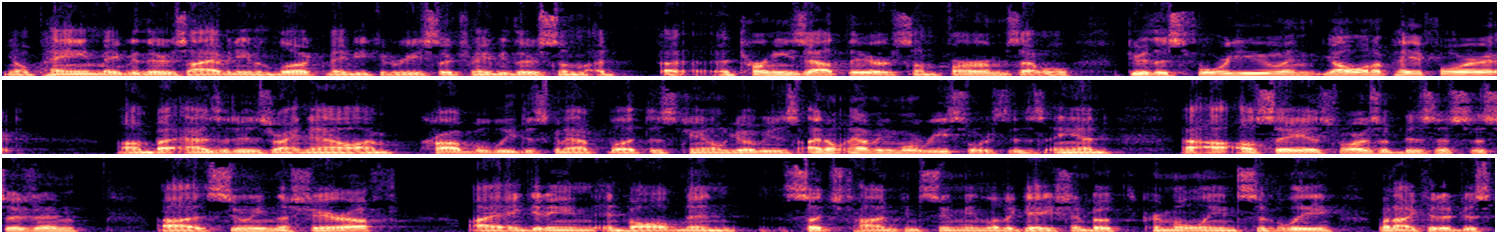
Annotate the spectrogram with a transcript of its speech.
you know, paying, maybe there's, I haven't even looked, maybe you could research, maybe there's some uh, uh, attorneys out there or some firms that will do this for you and y'all want to pay for it. Um, but as it is right now, I'm probably just going to have to let this channel go because I don't have any more resources. And uh, I'll say as far as a business decision, uh, suing the sheriff, uh, and getting involved in such time-consuming litigation, both criminally and civilly, when I could have just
